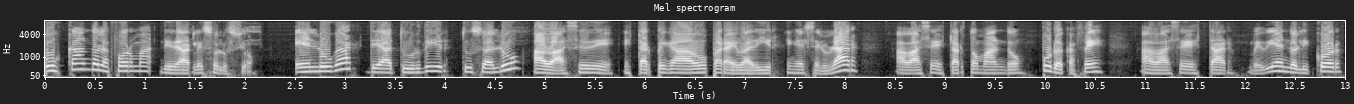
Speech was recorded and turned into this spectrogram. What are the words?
buscando la forma de darle solución. En lugar de aturdir tu salud a base de estar pegado para evadir en el celular, a base de estar tomando puro café, a base de estar bebiendo licor,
